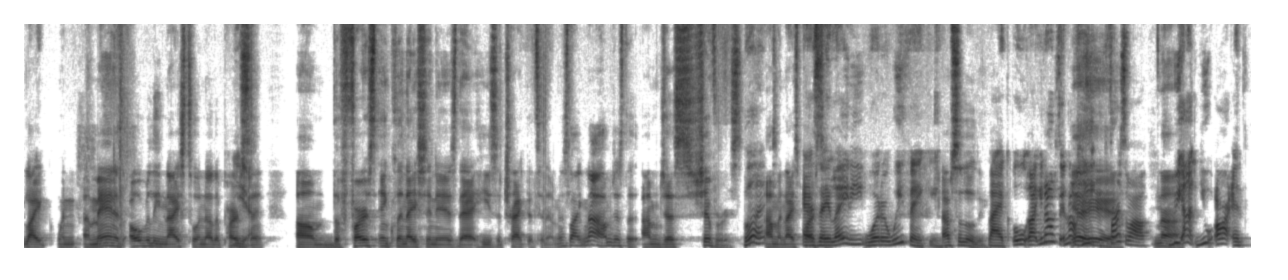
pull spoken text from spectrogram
like, when a man is overly nice to another person, um, the first inclination is that he's attracted to them. It's like, nah, I'm just a, I'm just chivalrous. But I'm a nice person. as a lady, what are we thinking? Absolutely. Like, oh, like you know what I'm saying? No, Yeah, he, yeah, yeah. first of all, Nah. be you are an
